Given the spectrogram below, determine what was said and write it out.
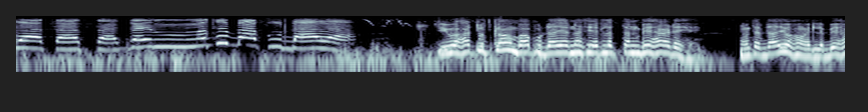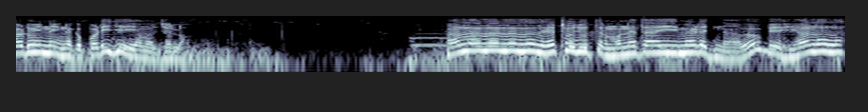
જાતા તા કઈ નથી બાપુ ડાયા. એવા હાટું જ કહું બાપુ ડાયા નથી એટલે જ તને બેહાડે છે હું તો ડાયો હોઉં એટલે બેહાડું નહીં ને કે પડી જાય અમારે ચલો હાલ હાલ હાલ હાલ હાલ, હેઠો જ ઉતર મને તો એ મેળે જ ના આવે હો બે હાલ હાલ હાલ.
